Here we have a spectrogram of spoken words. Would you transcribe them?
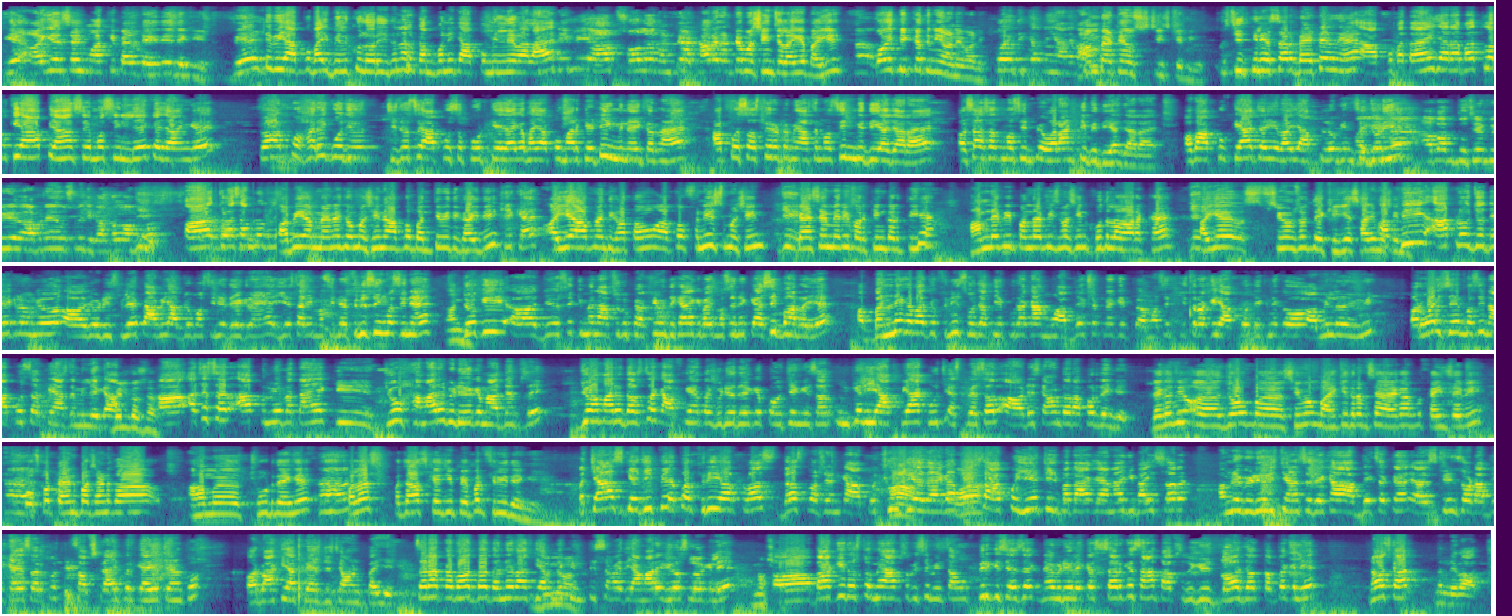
ये आई एस आई मार्क की बेल्ट है ये देखिए। बेल्ट भी आपको भाई बिल्कुल ओरिजिनल कंपनी का आपको मिलने वाला है। भी आप 16 घंटे 18 घंटे मशीन चलाइए भाई हाँ। कोई दिक्कत नहीं आने वाली। कोई दिक्कत नहीं आने वाली। हम बैठे हैं उस चीज़ के लिए। उस चीज़ के लिए सर बैठे हुए हैं आपको बताया ही जा रहा है मतलब कि आप यहाँ से मशीन लेके जाएँगे तो आपको हर एक वो चीज़ों से आपको सपोर्ट किया जाएगा। भाई आपको मार्केटिंग भी नहीं करना है आपको सस्ते रेट में यहाँ से मशीन भी दिया जा रहा है और साथ साथ मशीन पे वारंटी भी दिया जा रहा है। अब आपको क्या चाहिए भाई? आप लोग इनसे जुड़िए। अब आप दूसरे वीडियो आपने उसमें दिखाता हूँ आपको। और थोड़ा सा हम लोग अभी अब मैंने जो मशीन आपको बनती हुई दिखाई थी ठीक है। आइए आप मैं दिखाता हूँ आपको फिनिश मशीन कैसे मेरी वर्किंग करती है। हमने भी पंद्रह बीस मशीन खुद लगा रखा है। आइए शिवम से देखिए ये सारी मशीन। अभी आप लोग जो देख रहे होंगे जो डिस्प्ले पे अभी आप जो मशीनें देख रहे हैं ये सारी मशीनें फिनिशिंग मशीनें हैं जो। कि जैसे कि मैंने आप सबको फैक्ट्री में दिखाया कि भाई मशीनें कैसी बन रही है। अब बनने के बाद जो फिनिश हो जाती है पूरा काम आप देख सकते हैं कि मशीन किस तरह की आपको देखने को मिल रही होंगी। और वही सेम मशीन आपको सर के यहाँ से मिलेगा। बिल्कुल सर। अच्छा सर आप हमें बताएँ कि जो हमारे वीडियो के माध्यम से जो हमारे दर्शक आपके यहाँ तक वीडियो देख के पहुँचेंगे सर उनके लिए आप क्या कुछ स्पेशल डिस्काउंट और ऑफ़र देंगे? देखो जी जो शिवम भाई की तरफ़ से आएगा कहीं से भी हाँ। उसको टेन परसेंट का हम छूट देंगे हाँ। प्लस पचास के जी पेपर फ्री देंगे। पचास के जी पेपर फ्री और प्लस दस परसेंट का आपको छूट हाँ, दिया जाएगा। बस आपको ये चीज़ बताया के आना है कि भाई सर हमने वीडियो इस चैनल से देखा आप देख सकते हैं स्क्रीनशॉट आप दिखाए सर को सब्सक्राइब करके आइए चैनल को। और बाकी आप कैश डिस्काउंट पाइए। सर आपका बहुत बहुत धन्यवाद कि आपने। कीमती समय दिया हमारे व्यूअर्स लोगों के लिए। और बाकी दोस्तों मैं आप सभी से मिलता हूँ फिर किसी ऐसे नया नए वीडियो लेकर। सर के साथ आप सभी बहुत जल्द तब तक के लिए नमस्कार धन्यवाद।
